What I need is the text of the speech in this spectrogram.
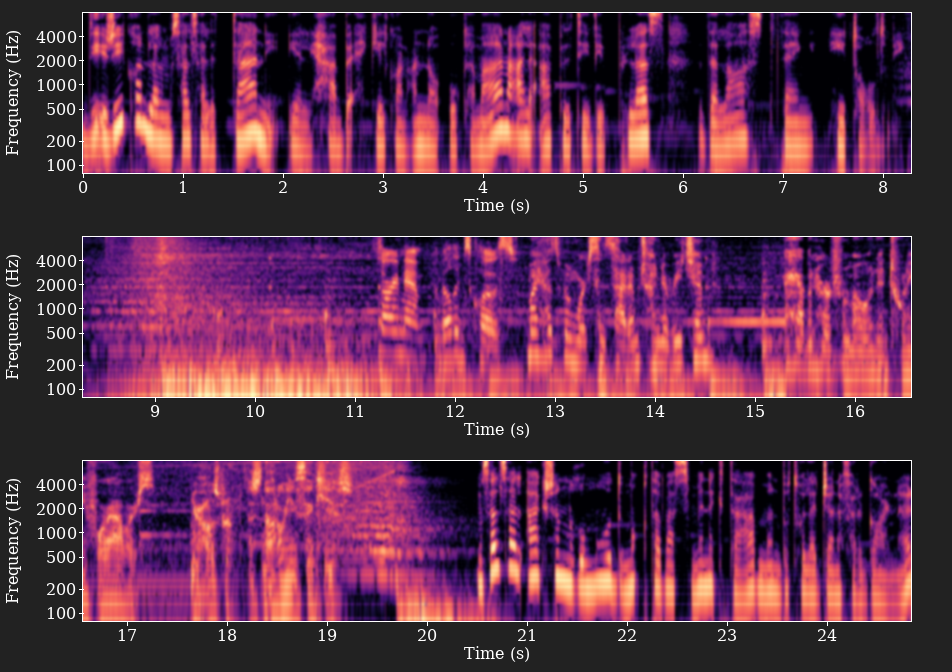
بدي اجيكم للمسلسل الثاني يلي حابة احكي لكم عنه وكمان على Apple TV Plus The Last Thing He Told Me Sorry, ma'am. The building's closed. My husband works inside. I'm trying to reach him. I haven't heard from Owen in 24 hours. Your husband is not who you think he is. مسلسل أكشن غموض مقتبس من كتاب من بطولة جينيفر غارنر.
